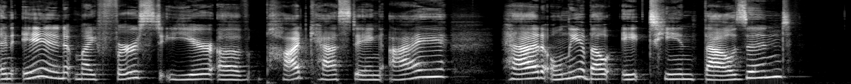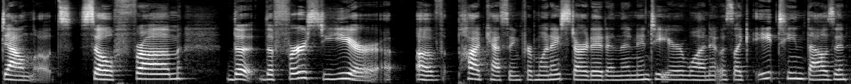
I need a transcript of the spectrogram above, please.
And in my first year of podcasting i had only about 18,000 downloads. So from the the first year of podcasting from when I started and then into year one, it was like 18,000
